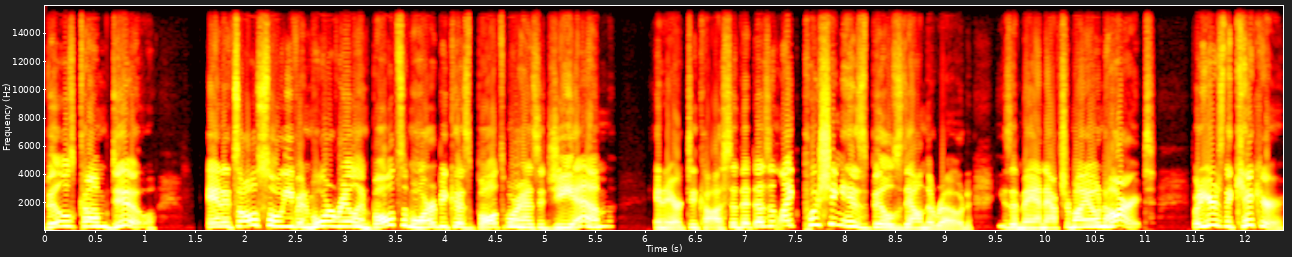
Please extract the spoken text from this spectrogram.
bills come due. And it's also even more real in Baltimore because Baltimore has a GM and Eric DeCosta that doesn't like pushing his bills down the road. He's a man after my own heart. But here's the kicker.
